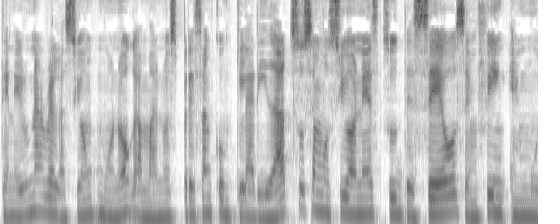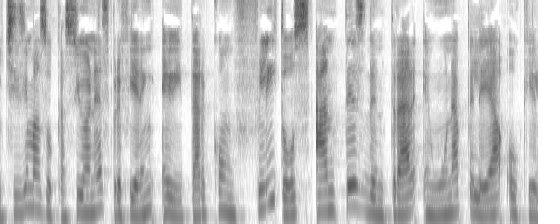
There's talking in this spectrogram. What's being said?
tener una relación monógama, no expresan con claridad sus emociones, sus deseos, en fin, en muchísimas ocasiones prefieren evitar conflictos antes de entrar en una pelea o que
